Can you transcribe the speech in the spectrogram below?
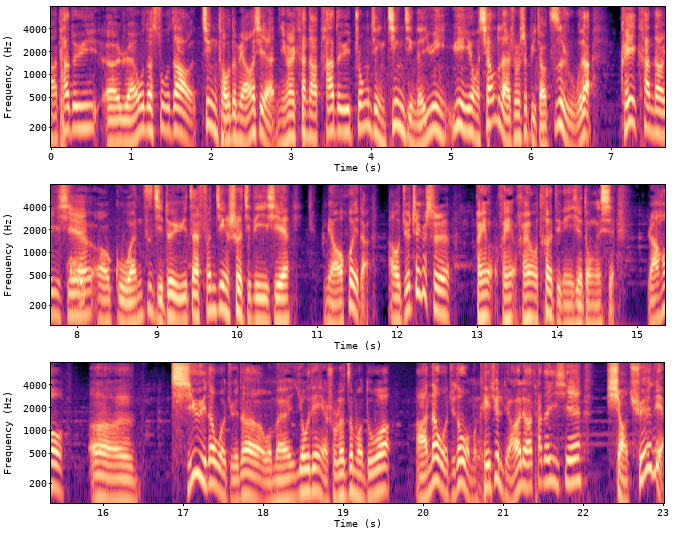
啊。他对于呃人物的塑造、镜头的描写，你会看到他对于中景、近景的运运用相对来说是比较自如的。可以看到一些呃古文自己对于在分镜设计的一些。描绘的啊，我觉得这个是很有很有很有特点的一些东西。然后呃，其余的我觉得我们优点也说了这么多啊，那我觉得我们可以去聊一聊它的一些小缺点。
